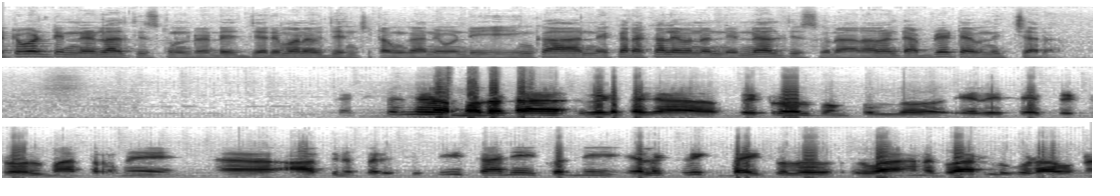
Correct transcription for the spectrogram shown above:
ఎటువంటి నిర్ణయాలు తీసుకున్నారు అంటే జరిమానా విధించడం కానివ్వండి ఇంకా అనేక రకాలైన నిర్ణయాలు తీసుకున్నారు? అలాంటి అప్డేట్ ఏమైనా ఇచ్చారా? ఖచ్చితంగా మొదట విడతగా పెట్రోల్ బంకుల్లో ఏదైతే పెట్రోల్ మాత్రమే ఆపిన పరిస్థితి. కానీ కొన్ని ఎలక్ట్రిక్ బైకులు వాహనదారులు కూడా ఉన్న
